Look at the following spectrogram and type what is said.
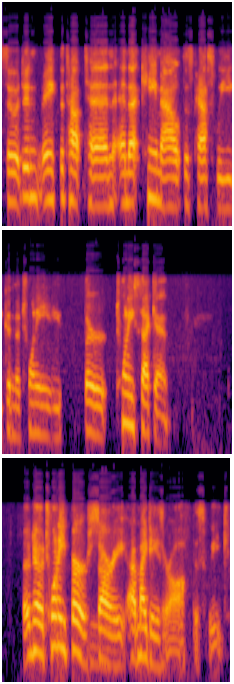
So it didn't make the top 10, and that came out this past week in the 23rd, 22nd. Uh, No, 21st. Sorry, uh, my days are off this week.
